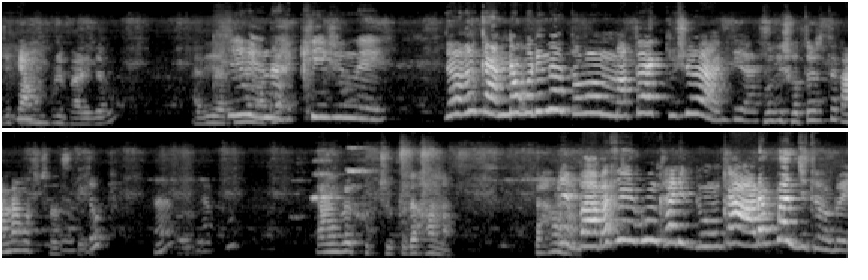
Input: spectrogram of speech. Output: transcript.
যে কেমন করে বাড়ি যাব? আইডিয়া আছে কিছু না কিছু নেই। যখন কান্না করি না তখন মাথায় কিছু আইডিয়া আসে? তুমি কি সত্যি সত্যি কান্না করছ আজকে? হ্যাঁ? কেমন করে খুঁজছো একটু দেখাও না। না। বাবাকে এখন খালি দোকা আরেকবার যেতে হবে।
